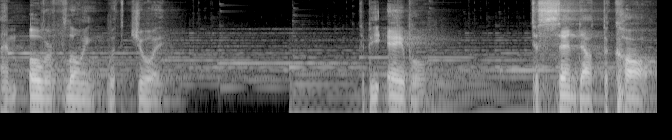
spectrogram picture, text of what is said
I'm overflowing with joy to be able to send out the call,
